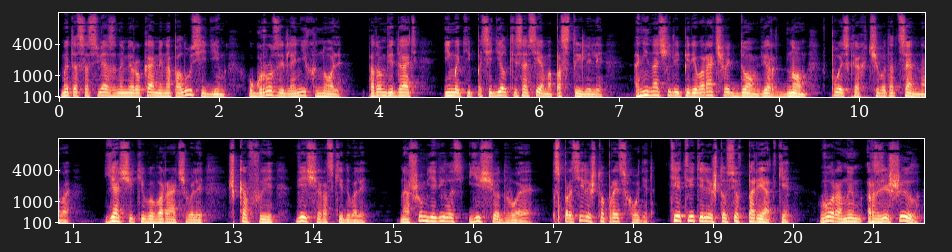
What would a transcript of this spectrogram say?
Мы-то со связанными руками на полу сидим, угрозы для них ноль. Потом, видать, им эти посиделки совсем опостылили. Они начали переворачивать дом вверх дном в поисках чего-то ценного. Ящики выворачивали, шкафы, вещи раскидывали. На шум явилось еще двое. Спросили, что происходит. Те ответили, что все в порядке. Ворон им разрешил,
